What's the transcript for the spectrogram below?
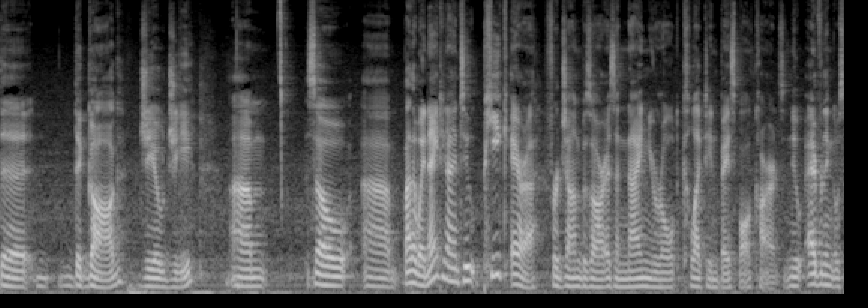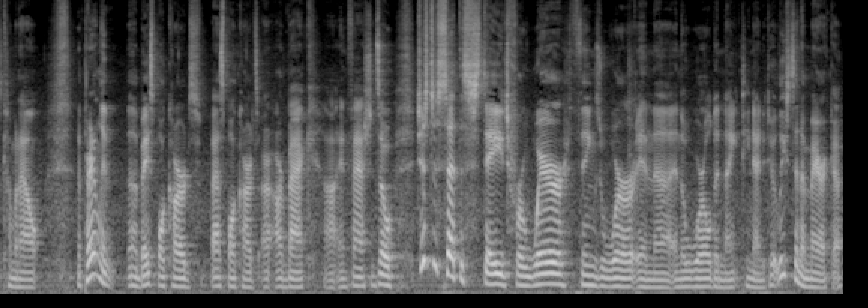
the the GOG, GOG, um, so, uh, by the way, 1992, peak era for John Bossaer as a nine-year-old collecting baseball cards. Knew everything that was coming out. And apparently, uh, baseball cards, basketball cards are, are back uh, in fashion. So, just to set the stage for where things were in uh, in the world in 1992, at least in America,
